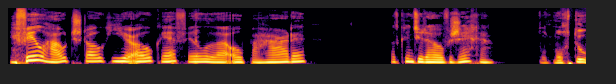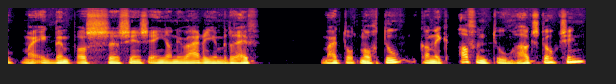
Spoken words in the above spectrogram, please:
Veel houtstook hier ook, hè? veel eh, open haarden. Wat kunt u daarover zeggen? Tot nog toe. Maar ik ben pas eh, sinds 1 januari in bedrijf. Maar tot nog toe kan ik af en toe houtstook zien.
